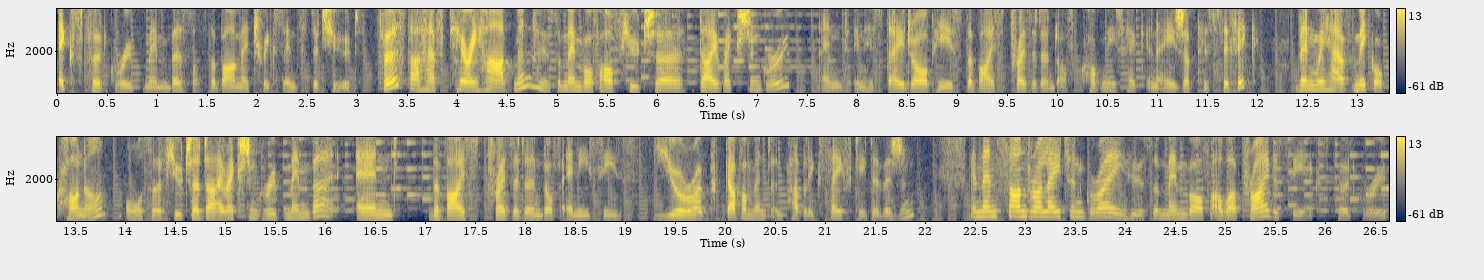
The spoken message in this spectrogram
expert group members of the Biometrics Institute. First, I have Terry Hartmann, who's a member of our Future Direction Group, and in his day job, he is the Vice President of Cognitec in Asia Pacific. Then we have Mick O'Connell, also a Future Direction Group member, and the Vice President of NEC's Europe Government and Public Safety Division, and then Sandra Leaton Gray, who's a member of our Privacy Expert Group,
